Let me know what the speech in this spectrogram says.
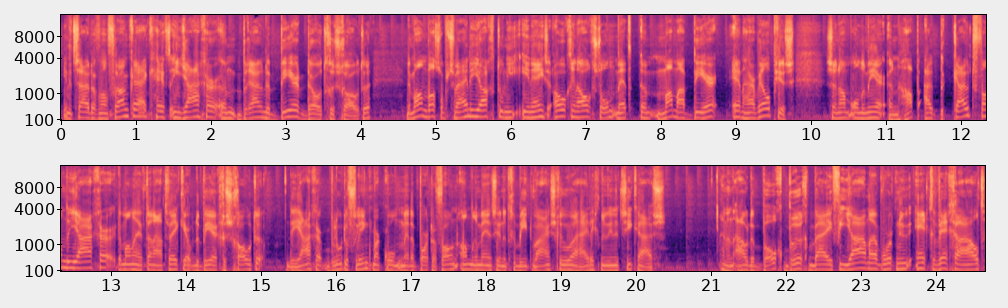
In het zuiden van Frankrijk heeft een jager een bruine beer doodgeschoten. De man was op zwijnenjacht toen hij ineens oog in oog stond met een mama-beer en haar welpjes. Ze nam onder meer een hap uit de kuit van de jager. De man heeft daarna twee keer op de beer geschoten. De jager bloedde flink, maar kon met een portofoon andere mensen in het gebied waarschuwen. Hij ligt nu in het ziekenhuis. En een oude boogbrug bij Vianen wordt nu echt weggehaald.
